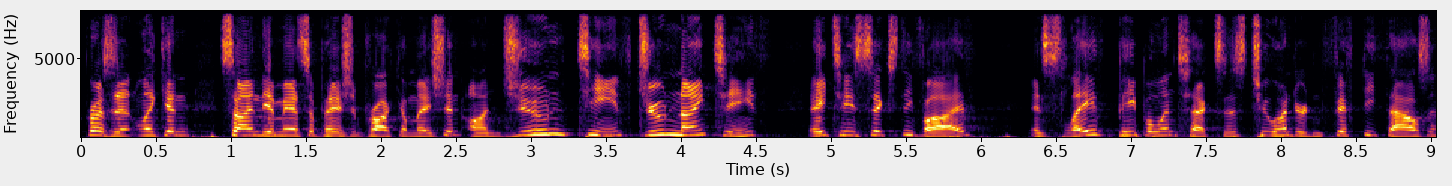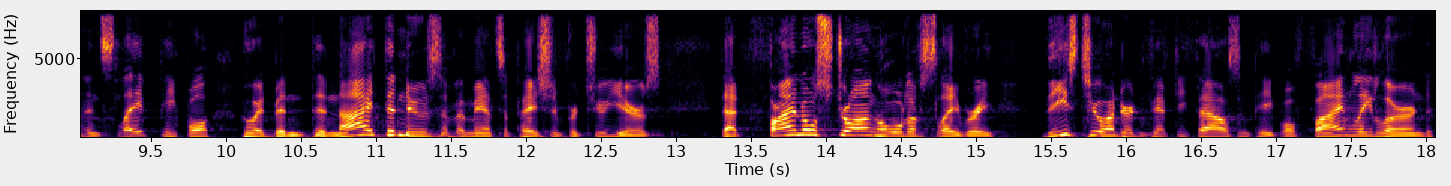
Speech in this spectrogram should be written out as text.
President Lincoln signed the Emancipation Proclamation, on Juneteenth, June 19th, 1865, enslaved people in Texas, 250,000 enslaved people who had been denied the news of emancipation for two years, that final stronghold of slavery, these 250,000 people finally learned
